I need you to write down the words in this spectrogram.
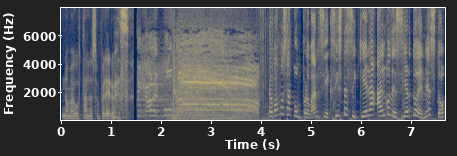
no me gustan los superhéroes. Pero vamos a comprobar si existe siquiera algo de cierto en esto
